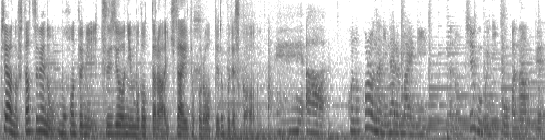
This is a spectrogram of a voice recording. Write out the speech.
じゃああの2つ目のもう本当に通常に戻ったら行きたいところってどこですか？えー、あこのコロナになる前にあの中国に行こうかなって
